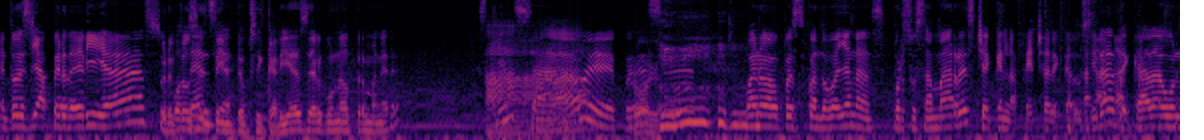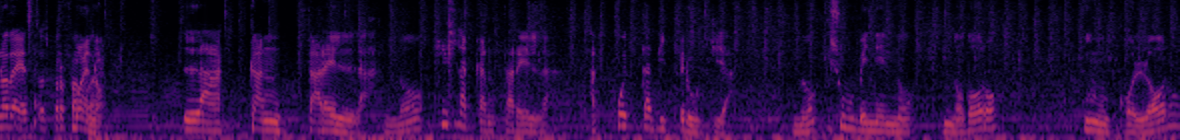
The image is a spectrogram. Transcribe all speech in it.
Entonces ya perdería su Pero entonces te potencia. intoxicarías de alguna otra manera. Pues, ¿Quién Ah, sabe? Puede Rolo. ser. Bueno, pues cuando vayan a- por sus amarres, chequen la fecha de caducidad de cada uno de estos, por favor. Bueno, la cantarella, ¿no? ¿Qué es la cantarella? Acueta di Perugia, ¿no? Es un veneno inodoro, incoloro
